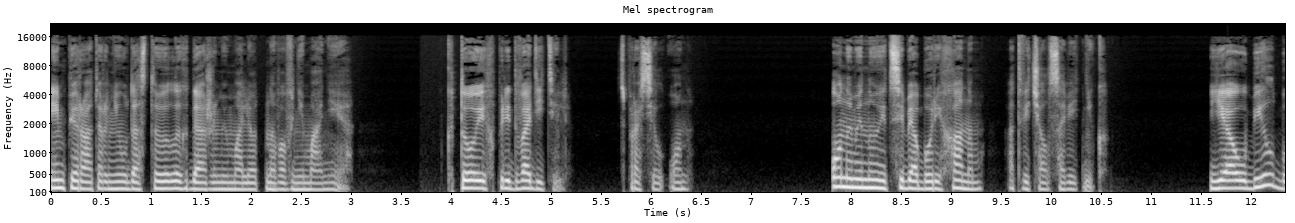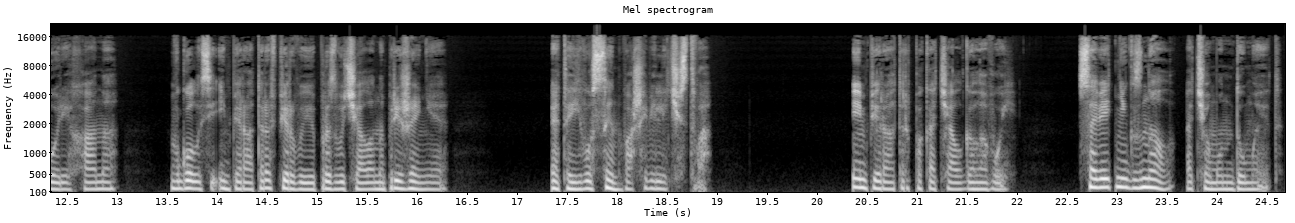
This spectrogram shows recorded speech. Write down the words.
Император не удостоил их даже мимолетного внимания. «Кто их предводитель?» — спросил он. «Он именует себя Бориханом», — отвечал советник. «Я убил Борихана». В голосе императора впервые прозвучало напряжение. «Это его сын, Ваше Величество». Император покачал головой. Советник знал, о чем он думает.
